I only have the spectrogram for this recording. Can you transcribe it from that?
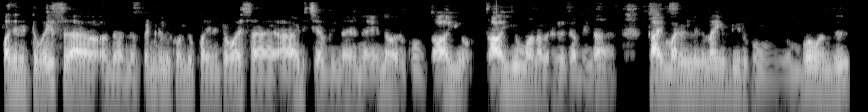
பதினெட்டு வயசு அந்த அந்த பெண்களுக்கு வந்து பதினெட்டு வயசு ஆயிடுச்சு அப்படின்னா என்ன என்ன இருக்கும்? தாயும் தாயுமானவர்களுக்கு அப்படின்னா தாய்மார்களுக்கெல்லாம் எப்படி இருக்கும்? ரொம்ப வந்து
